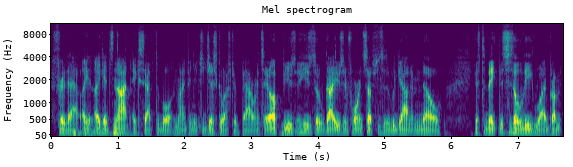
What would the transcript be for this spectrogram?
for that. Like like it's not acceptable in my opinion to just go after Bauer and say, "Oh, he's, the guy using foreign substances. We got him." No, you have to make this is a league wide problem.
